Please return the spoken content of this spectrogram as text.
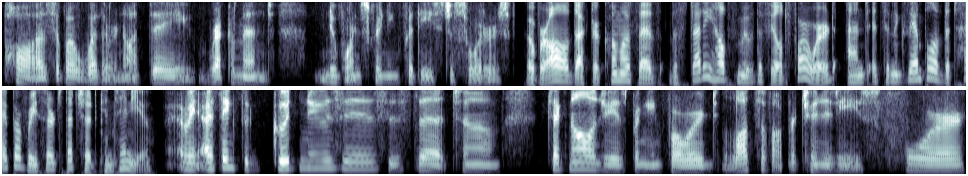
pause about whether or not they recommend newborn screening for these disorders. Overall, Dr. Comeau says the study helps move the field forward, and it's an example of the type of research that should continue. I mean, I think the good news is is that um, technology is bringing forward lots of opportunities for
